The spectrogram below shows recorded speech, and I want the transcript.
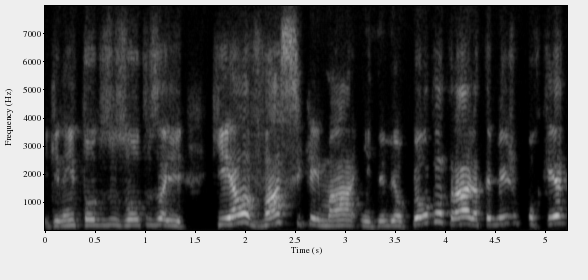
E que nem todos os outros aí. Que ela vá se queimar, entendeu? Pelo contrário, até mesmo porque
